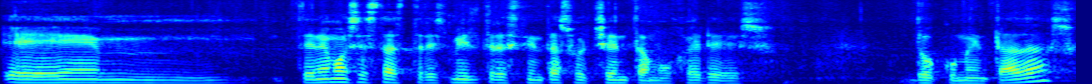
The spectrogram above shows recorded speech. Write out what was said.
Em, tenemos estas 3.380 mujeres documentadas,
